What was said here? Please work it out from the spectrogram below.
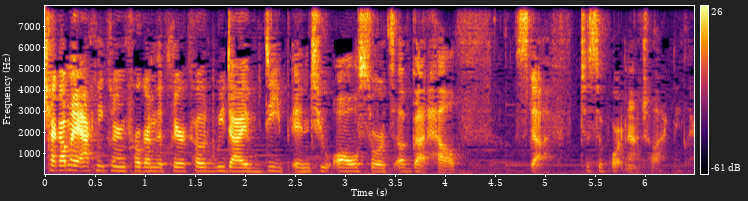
check out my acne clearing program, The Clear Code. We dive deep into all sorts of gut health stuff to support natural acne clearing.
